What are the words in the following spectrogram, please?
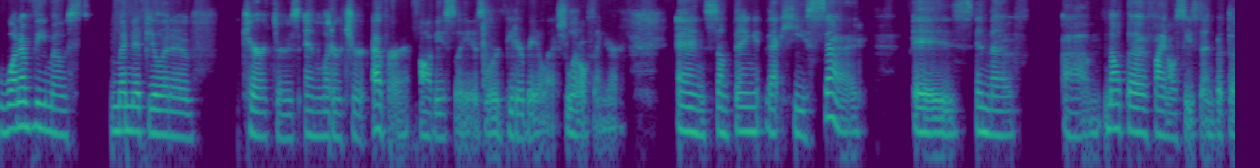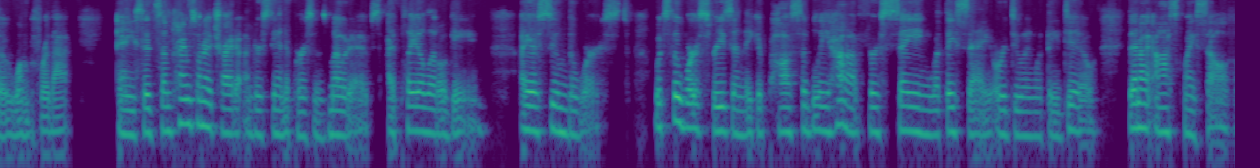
one of the most manipulative characters in literature ever, obviously, is Lord Petyr Baelish, Littlefinger. And something that he said is in the um, not the final season, but the one before that. And he said, Sometimes when I try to understand a person's motives, I play a little game. I assume the worst. What's the worst reason they could possibly have for saying what they say or doing what they do? Then I ask myself,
